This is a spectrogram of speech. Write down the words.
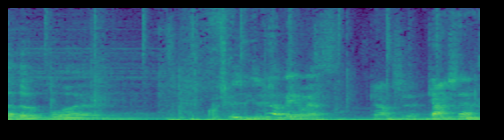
Rasslade upp på, eh, Fyra VHS. Kanske. Kanske.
